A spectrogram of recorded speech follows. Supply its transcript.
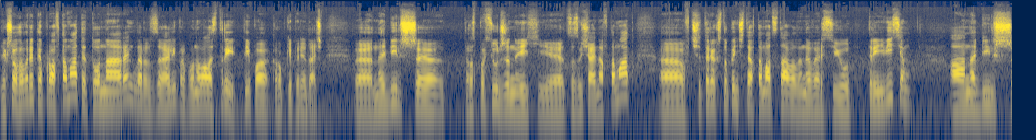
Якщо говорити про автомати, то на Wrangler взагалі пропонувалось три типи коробки передач. Е, Найбільш е, розповсюджений е, це звичайно автомат. В чотирьохступенчатий автомат ставили на версію 3.8. А на більш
